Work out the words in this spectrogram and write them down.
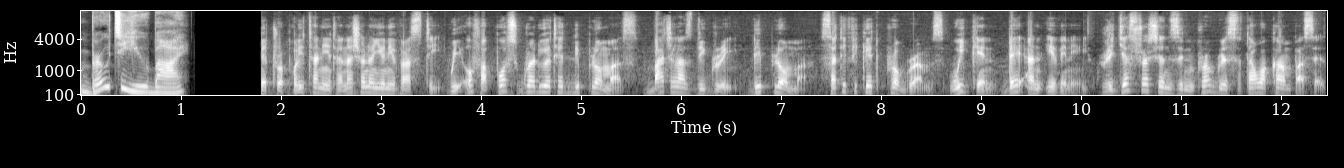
Brought to you by Metropolitan International University. We offer postgraduate diplomas, bachelor's degree, diploma, certificate programs, weekend, day and evening. Registrations in progress at our campuses.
